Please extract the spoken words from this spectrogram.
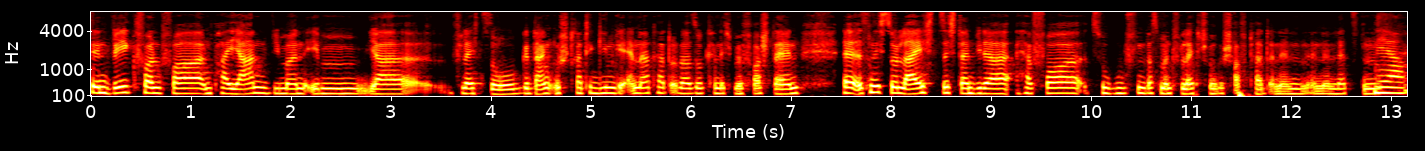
den Weg von vor ein paar Jahren, wie man eben ja vielleicht so Gedankenstrategien geändert hat oder so, kann ich mir vorstellen, äh, ist nicht so leicht, sich dann wieder hervorzurufen, was man vielleicht schon geschafft hat in den, in den letzten ja.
